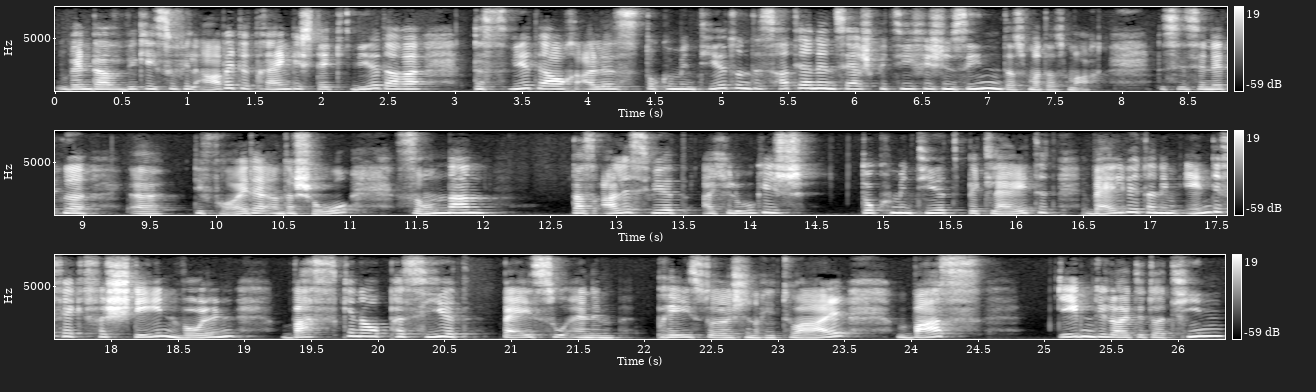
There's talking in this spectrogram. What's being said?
wenn da wirklich so viel Arbeit reingesteckt wird, aber das wird ja auch alles dokumentiert und es hat ja einen sehr spezifischen Sinn, dass man das macht. Das ist ja nicht nur äh, die Freude an der Show, sondern das alles wird archäologisch dokumentiert, begleitet, weil wir dann im Endeffekt verstehen wollen, was genau passiert bei so einem prähistorischen Ritual, was geben die Leute dorthin,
